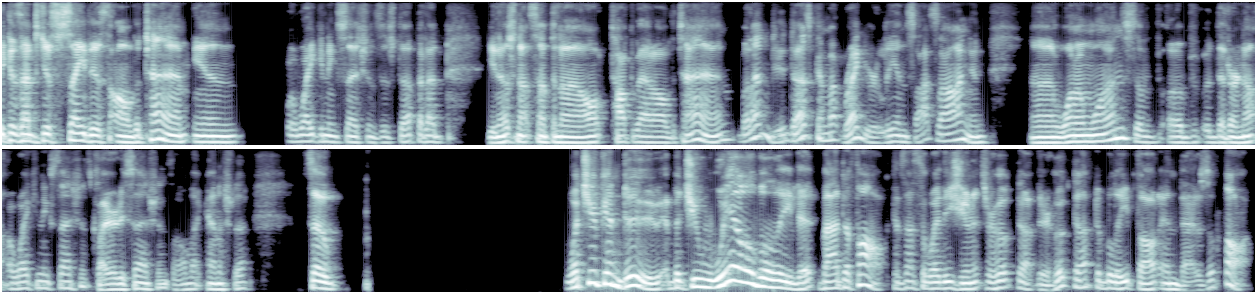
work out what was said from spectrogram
Because I just say this all the time in awakening sessions and stuff, but I, you know, it's not something I talk about all the time, but I, it does come up regularly in satsang and uh, one-on-ones of, of that are not awakening sessions, clarity sessions, all that kind of stuff. So what you can do, but you will believe it by default because that's the way these units are hooked up. They're hooked up to believe thought, and that is a thought.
